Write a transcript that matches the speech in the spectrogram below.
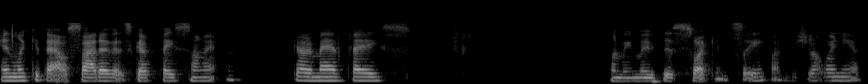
And look at the outside of it. It's got a face on it. Got a mad face. Let me move this so I can see I'm showing you.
